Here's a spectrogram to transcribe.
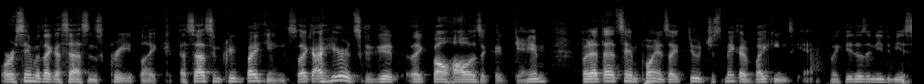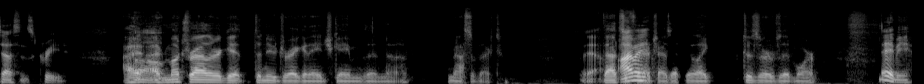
or same with like Assassin's Creed, like Assassin's Creed Vikings. Like I hear it's a good like Valhalla is a good game, but at that same point, it's like, dude, just make a Vikings game. Like it doesn't need to be Assassin's Creed. I, I'd Um, much rather get the new Dragon Age game than uh, Mass Effect. Yeah, That's a I'm a, franchise I feel like deserves it more. maybe.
